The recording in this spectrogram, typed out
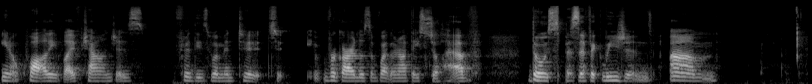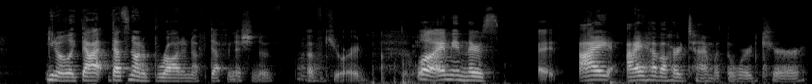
you know quality of life challenges for these women to, to regardless of whether or not they still have those specific lesions. Um, you know, like that, that's not a broad enough definition of, of mm-hmm. cured. Well, I mean, there's, I, I have a hard time with the word cure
